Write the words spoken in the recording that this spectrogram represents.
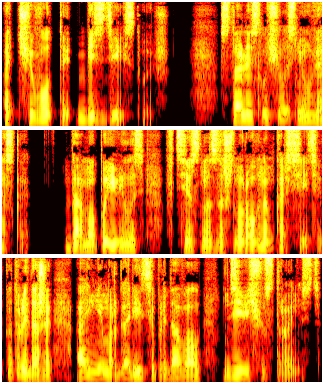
от чего ты бездействуешь. Стали случилась неувязка. Дама появилась в тесно зашнурованном корсете, который даже Анне Маргарите придавал девичью стройность.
